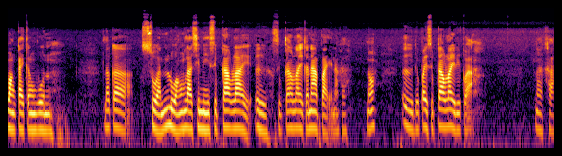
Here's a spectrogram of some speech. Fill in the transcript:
วังไกลกังวล แล้วก็สวนหลวงราชินีสิบเก้าไร่ เออสิบเก้าไร่ก็น่าไปนะคะ เนาะเออ เดี๋ยวไปสิบเก้าไร่ดีกว่า นะคะ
